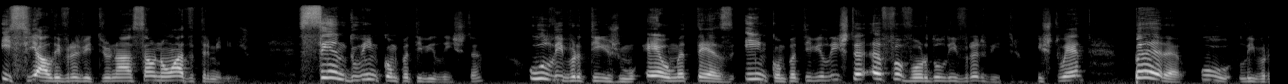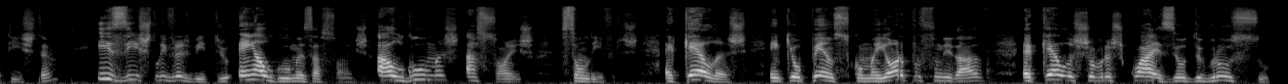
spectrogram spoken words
e se há livre-arbítrio na ação, não há determinismo. Sendo incompatibilista, o libertismo é uma tese incompatibilista a favor do livre-arbítrio. Isto é, para o libertista, existe livre-arbítrio em algumas ações. Algumas ações são livres. Aquelas em que eu penso com maior profundidade, aquelas sobre as quais eu debruço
